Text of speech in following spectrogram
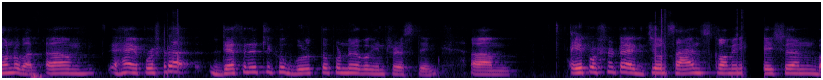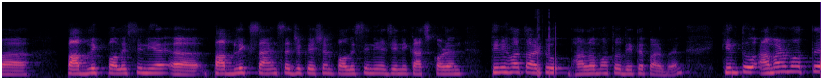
ধন্যবাদ। হ্যাঁ প্রশ্নটা ডেফিনেটলি খুব গুরুত্বপূর্ণ এবং ইন্টারেস্টিং এই প্রশ্নটা একজন সায়েন্স কমিউনিকেশন বা পাবলিক পলিসি নিয়ে পাবলিক সায়েন্স এডুকেশন পলিসি নিয়ে যিনি কাজ করেন, তিনি হয়তো একটু ভালো মতো দিতে পারবেন। কিন্তু আমার মতে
